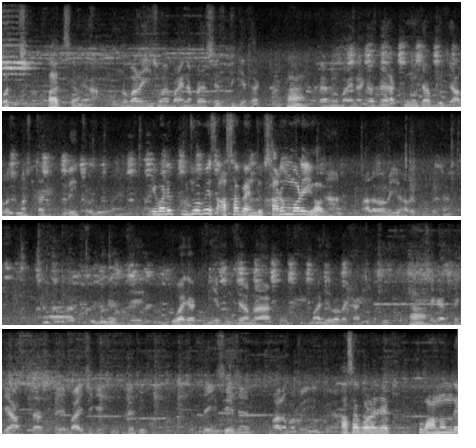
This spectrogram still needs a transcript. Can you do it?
হচ্ছে। আচ্ছা। মানে অন্যবার এই সময় বায়না প্রায় শেষ দিকে থাকতো। হ্যাঁ। এখন বায়নার কাজটা এখনও যা বুঝি আগস্ট মাসটা জুড়েই চলবে এবারে পুজো বেশ আশা আশাব্যঞ্জক সাড়ম্বরেই হবে। হ্যাঁ ভালোভাবেই হবে পুজোটা। আর মানে যে দু হাজার কুড়ি একুশে আমরা খুব বাজেভাবে কাটিয়েছি হ্যাঁ। সেখান থেকে আস্তে আস্তে বাইশে একটু উঠেছি। তেইশে এসে ভালো মতোই আশা করা যায় খুব আনন্দে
